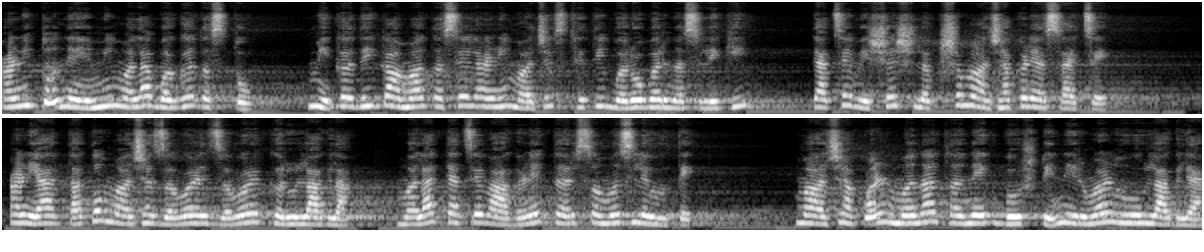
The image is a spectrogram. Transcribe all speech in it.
आणि तो नेहमी मला बघत असतो. मी कधी कामात असेल आणि माझी स्थिती बरोबर नसली की त्याचे विशेष लक्ष माझ्याकडे असायचे. आणि आता तो माझ्या जवळ जवळ करू लागला. मला त्याचे वागणे तर समजले होते. माझ्या पण मनात अनेक गोष्टी निर्माण होऊ लागल्या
